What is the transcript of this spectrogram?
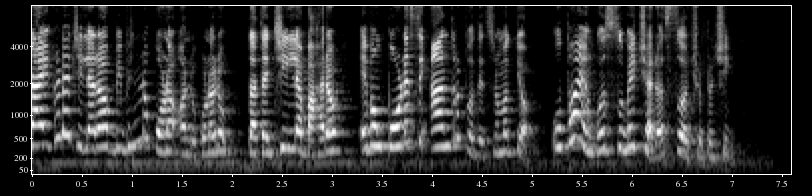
ରାୟଗଡ଼ା ଜିଲ୍ଲାର ବିଭିନ୍ନ କୋଣ ଅନୁକୋଣରୁ ତଥା ଜିଲ୍ଲା ବାହାର ଏବଂ ପଡ଼ୋଶୀ ଆନ୍ଧ୍ରପ୍ରଦେଶରୁ ମଧ୍ୟ ଉଭୟଙ୍କୁ ଶୁଭେଚ୍ଛାର ସୁଅ ଛୁଟୁଛି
